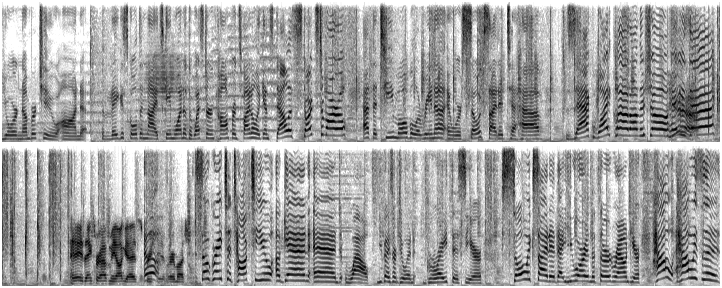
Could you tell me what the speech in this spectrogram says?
your number two on the Vegas Golden Knights. Game one of the Western Conference Final against Dallas starts tomorrow at the T-Mobile Arena, and we're so excited to have Zach Whitecloud on the show. Hey, Zach. Hey, thanks for having me on, guys. Appreciate Oh. it very much. So great to talk to you again. And wow, you guys are doing great this year. So excited that you are in the third round here. How how is the,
